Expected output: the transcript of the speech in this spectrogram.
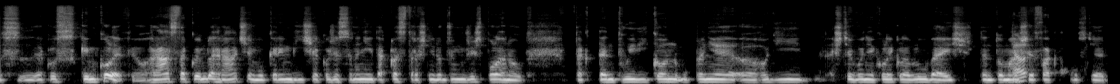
s, jako s kýmkoliv. Jo? Hrát s takovýmhle hráčem, o kterým víš, jako, že se na něj takhle strašně dobře můžeš spolehnout, tak ten tvůj výkon úplně uh, hodí ještě o několik levelů vejš. Ten Tomáš je fakt prostě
